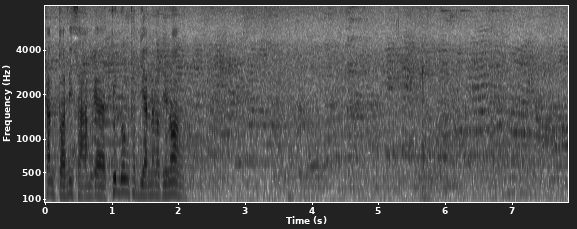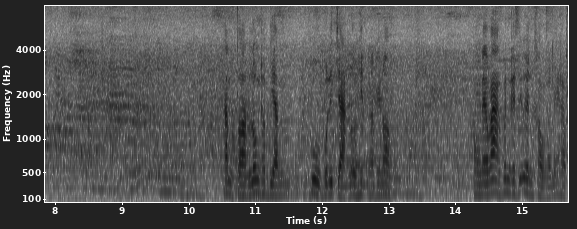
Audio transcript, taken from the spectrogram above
ขั้นตอนที่สามก็จุดลงทะเบียนนะครับพี่น้อง ขั้นตอนลงทะเบียนผู้บริจาคโลหิตครับพี่น้องคงได้ว่างเพิ่อนก็สิเอิ้นเข้ากันเลยครับ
